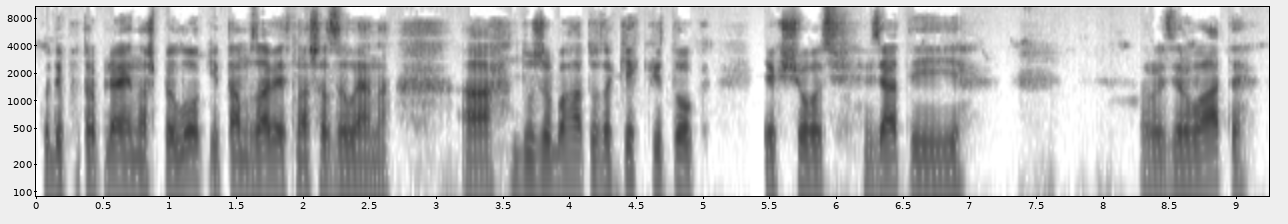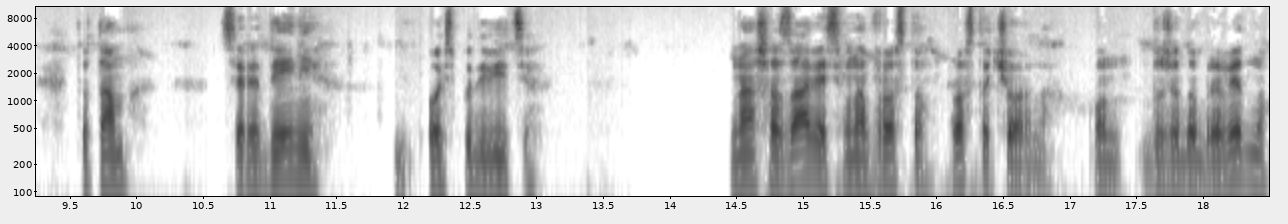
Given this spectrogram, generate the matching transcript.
куди потрапляє наш пилок, і там зав'язь наша зелена. А дуже багато таких квіток, якщо ось взяти її, розірвати, то там всередині, ось подивіться, наша зав'язь, вона просто, просто чорна. Он дуже добре видно.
